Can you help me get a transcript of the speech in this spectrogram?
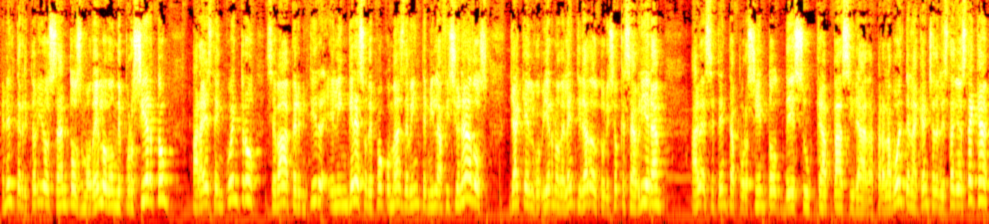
en el territorio Santos Modelo, donde, por cierto, para este encuentro se va a permitir el ingreso de poco más de 20 mil aficionados, ya que el gobierno de la entidad autorizó que se abriera al 70% de su capacidad. Para la vuelta en la cancha del Estadio Azteca,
